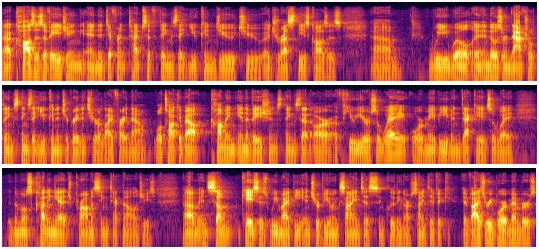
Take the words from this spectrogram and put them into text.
uh, causes of aging and the different types of things that you can do to address these causes. Um, we will and those are natural things things that you can integrate into your life right now. We'll talk about coming innovations things that are a few years away or maybe even decades away the most cutting edge promising technologies. Um, in some cases we might be interviewing scientists including our scientific advisory board members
